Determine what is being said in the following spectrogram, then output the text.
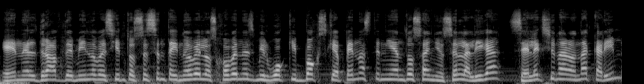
En el draft de 1969, los jóvenes Milwaukee Bucks, que apenas tenían dos años en la liga, seleccionaron a Karim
